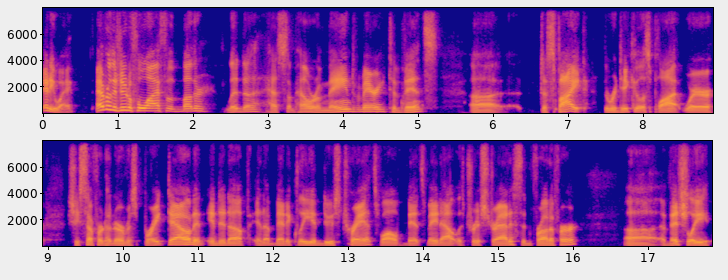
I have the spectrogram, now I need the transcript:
anyway, ever the dutiful wife of mother, Linda has somehow remained married to Vince, uh, despite the ridiculous plot where she suffered a nervous breakdown and ended up in a medically induced trance while Vince made out with Trish Stratus in front of her. Uh, eventually,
